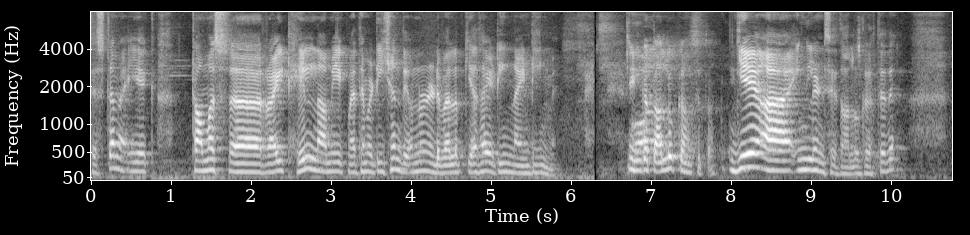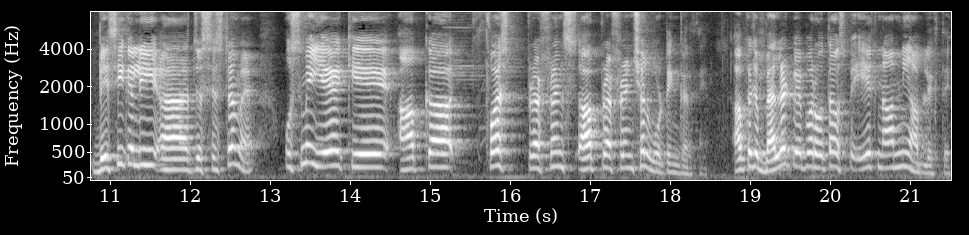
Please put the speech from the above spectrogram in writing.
सिस्टम है। ये एक थॉमस राइट हिल नामी एक मैथमेटिशियन थे। उन्होंने डेवलप किया था 1819 में। इनका ताल्लुक कहाँ से था? ये इंग्लैंड से ताल्लुक़ रखते थे। बेसिकली जो सिस्टम है उसमें यह है कि आपका फ़र्स्ट प्रेफरेंस आप प्रेफरेंशियल वोटिंग करते हैं। आपका जो बैलेट पेपर होता है उस पर एक नाम नहीं आप लिखते।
